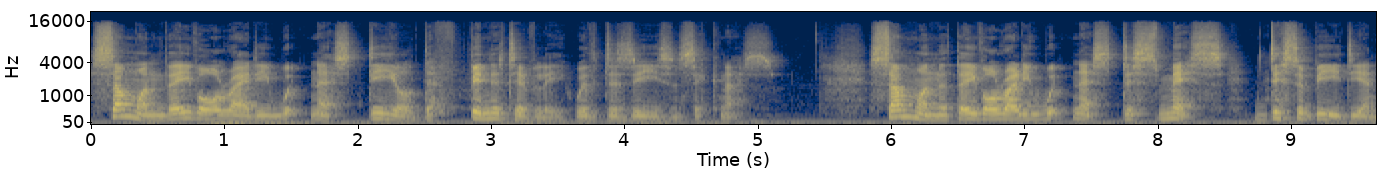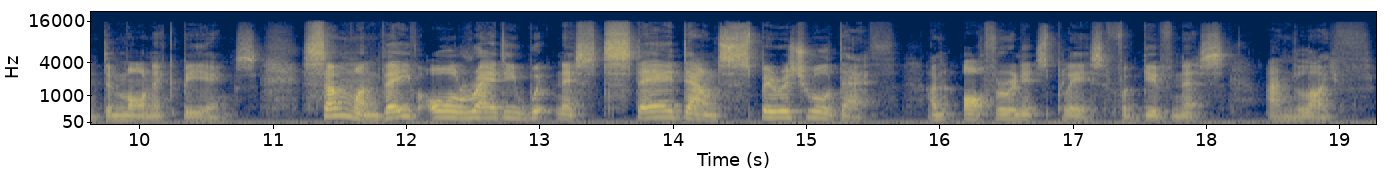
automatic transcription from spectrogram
Someone they've already witnessed deal definitively with disease and sickness. Someone that they've already witnessed dismiss disobedient demonic beings. Someone they've already witnessed stare down spiritual death and offer in its place forgiveness and life.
